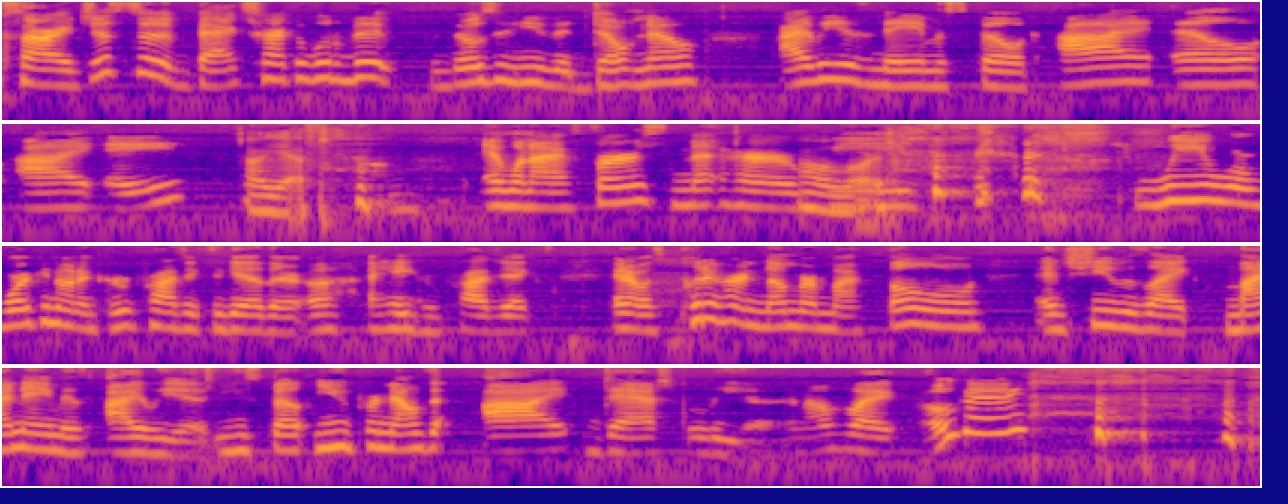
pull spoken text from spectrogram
sorry, just to backtrack a little bit, for those of you that don't know, Ilia's name is spelled I L I A. Oh, yes. And when I first met her, Oh, we, Lord. we were working on a group project together. Ugh, I hate group projects. And I was putting her number in my phone, and she was like, "My name is Ilia. You spell, you pronounce it I dash Leah." And I was like, "Okay."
